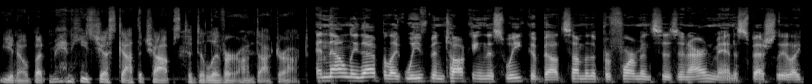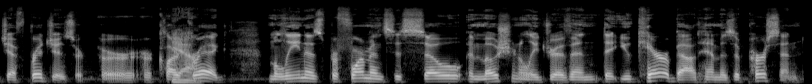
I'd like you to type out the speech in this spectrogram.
you know, but man, he's just got the chops to deliver on Doctor Octopus. And not only that, but like we've been talking this week about some of the performances in Iron Man, especially like Jeff Bridges or or, or Clark yeah. Gregg. Molina's performance is so emotionally driven that you care about him as a person.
